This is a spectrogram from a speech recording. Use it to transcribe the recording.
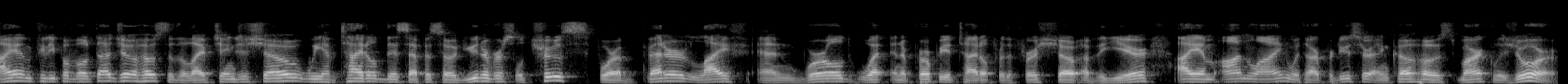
I am Filippo Voltaggio, host of the Life Changes Show. We have titled this episode Universal Truths for a Better Life and World. What an appropriate title for the first show of the year. I am online with our producer and co host, Mark Lejour.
